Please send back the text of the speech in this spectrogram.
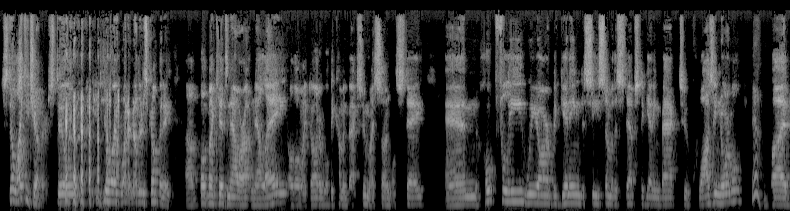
still like each other, still enjoy one another's company. Uh, both my kids now are out in LA, although my daughter will be coming back soon. My son will stay. And hopefully, we are beginning to see some of the steps to getting back to quasi normal. Yeah. But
